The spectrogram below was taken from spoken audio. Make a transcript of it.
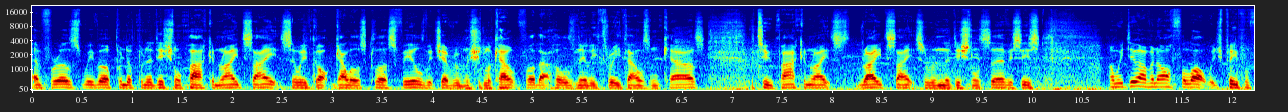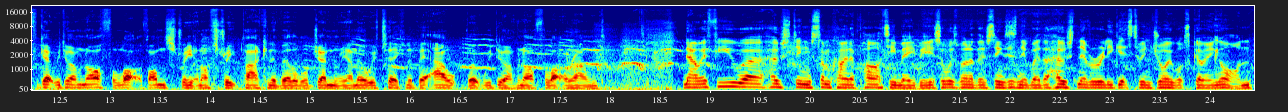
And for us, we've opened up an additional park and ride site. So we've got Gallows Close Field, which everyone should look out for. That holds nearly 3,000 cars. The two park and ride, ride sites are running additional services. And we do have an awful lot, which people forget, we do have an awful lot of on street and off street parking available generally. I know we've taken a bit out, but we do have an awful lot around. Now, if you were hosting some kind of party, maybe it's always one of those things, isn't it, where the host never really gets to enjoy what's going on.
